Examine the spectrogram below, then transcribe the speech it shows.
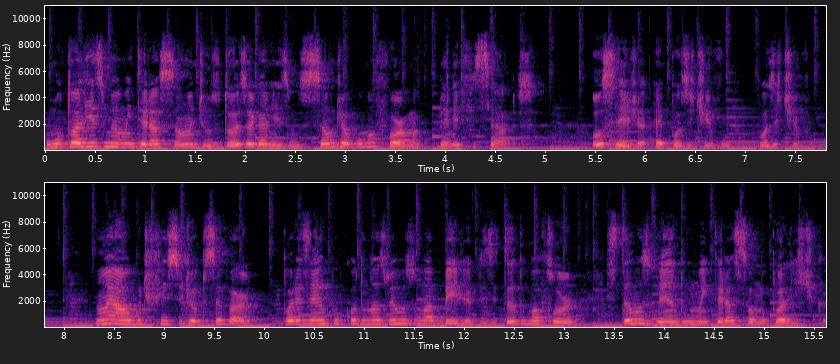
O mutualismo é uma interação onde os dois organismos são de alguma forma beneficiados, ou seja, é positivo-positivo. Não é algo difícil de observar. Por exemplo, quando nós vemos uma abelha visitando uma flor, estamos vendo uma interação mutualística.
